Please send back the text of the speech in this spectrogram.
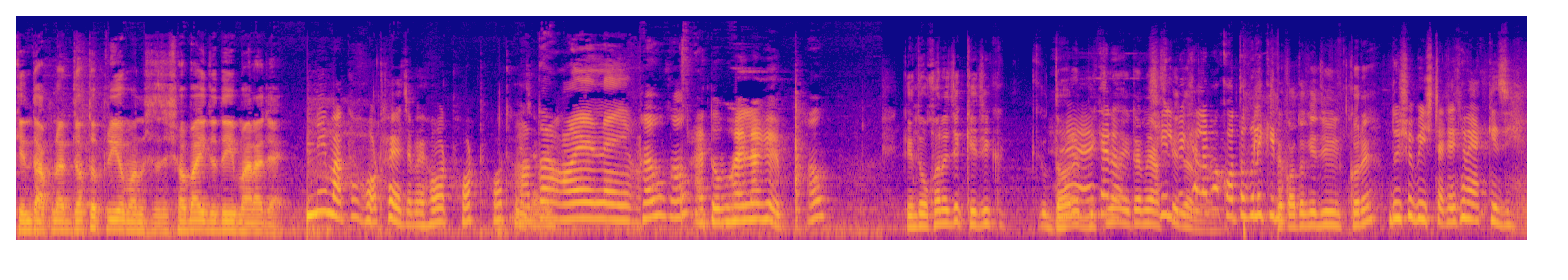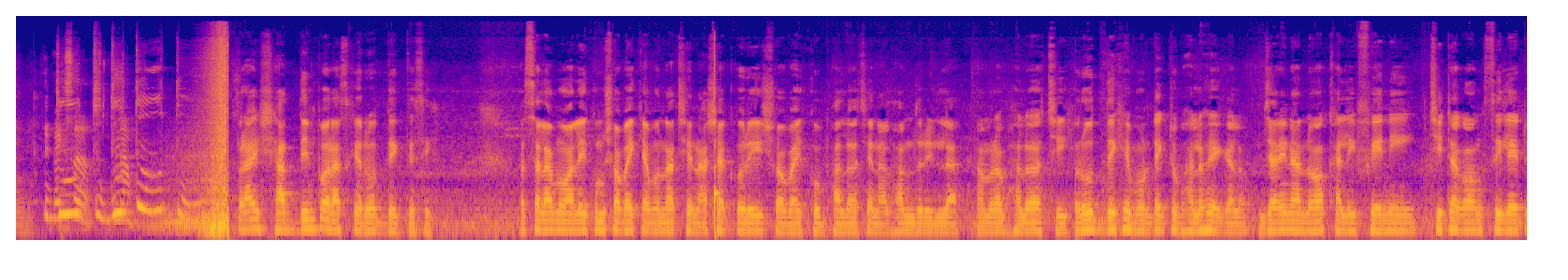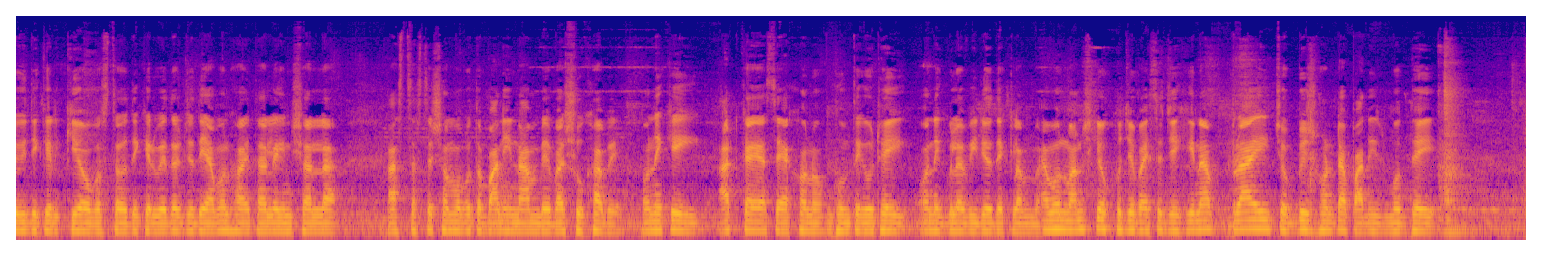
কিন্তু আপনার যত প্রিয় মানুষ আছে সবাই যদি মারা যায়। এমনি মাথা হট হয়ে যাবে হট হট হট হয়ে মাথা হয় নাই। খাও খাও। এত ভয় লাগে? খাও। কিন্তু ওখানে যে কেজি ধরে হ্যাঁ, বিক্রি হয় এটা আমি আজকে শিল্পী জানলাম। খেলাবো কতগুলি কিলো কত কেজি করে? দুশো বিশ টাকা এখানে এক কেজি। প্রায় সাত দিন পর আজকে রোদ দেখতেছি। আসসালামু আলাইকুম, সবাই কেমন আছেন? আশা করি সবাই খুব ভালো আছেন, আলহামদুলিল্লাহ। আমরা ভালো আছি। রোদ দেখে মনটা একটু ভালো হয়ে গেল। জানি না, নোয়াখালী, ফেনী, চিটাগং, সিলেট ওই দিকের কি অবস্থা? ওদিকের ওয়েদার যদি এমন হয়, তাহলে ইনশাল্লাহ আস্তে আস্তে সম্ভবত পানি নামবে বা শুকাবে। অনেকেই আটকায় আছে এখনও। ঘুম থেকে উঠেই অনেকগুলা ভিডিও দেখলাম। এমন মানুষকেও খুঁজে পাইছে যে কিনা প্রায় চব্বিশ ঘণ্টা পানির মধ্যেই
